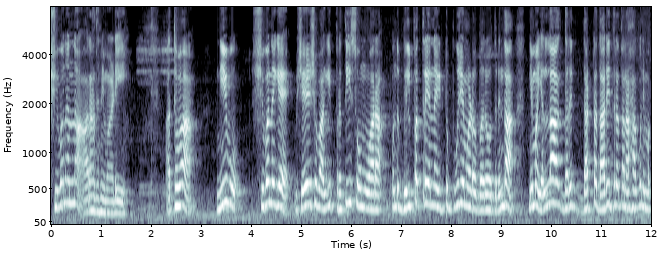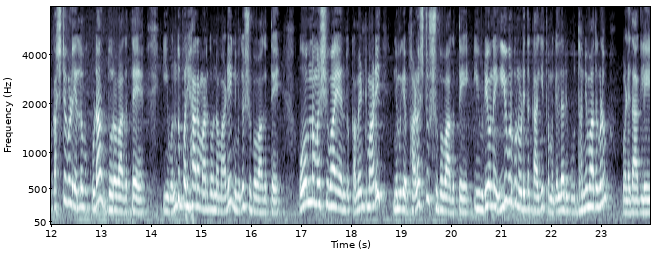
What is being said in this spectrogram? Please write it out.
ಶಿವನನ್ನ ಆರಾಧನೆ ಮಾಡಿ. ಅಥವಾ ನೀವು ಶಿವನಿಗೆ ವಿಶೇಷವಾಗಿ ಪ್ರತಿ ಸೋಮವಾರ ಒಂದು ಬಿಲ್ಪತ್ರೆಯನ್ನು ಇಟ್ಟು ಪೂಜೆ ಮಾಡೋ ಬರೋದ್ರಿಂದ ನಿಮ್ಮ ಎಲ್ಲ ದರಿ, ದಟ್ಟ ದಾರಿದ್ರ್ಯತನ ಹಾಗೂ ನಿಮ್ಮ ಕಷ್ಟಗಳು ಎಲ್ಲವೂ ಕೂಡ ದೂರವಾಗುತ್ತೆ. ಈ ಒಂದು ಪರಿಹಾರ ಮಾರ್ಗವನ್ನು ಮಾಡಿ ನಿಮಗೆ ಶುಭವಾಗುತ್ತೆ. ಓಂ ನಮ ಶಿವಾಯ ಎಂದು ಕಮೆಂಟ್ ಮಾಡಿ ನಿಮಗೆ ಬಹಳಷ್ಟು ಶುಭವಾಗುತ್ತೆ. ಈ ವಿಡಿಯೋನ ಇಲ್ಲಿವರೆಗೂ ನೋಡಿದ್ದಕ್ಕಾಗಿ ತಮಗೆಲ್ಲರಿಗೂ ಧನ್ಯವಾದಗಳು. ಒಳ್ಳೆಯದಾಗಲಿ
